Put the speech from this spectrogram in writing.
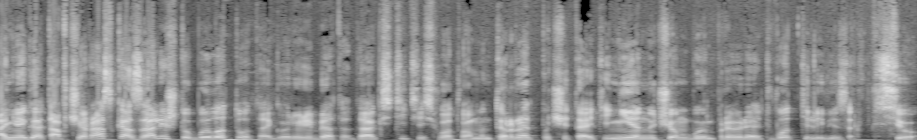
Они мне говорят, а вчера сказали, что было то-то. Я говорю, ребята, да, окститесь, вот вам интернет, почитайте. Не, ну чем будем проверять? Вот телевизор, все.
